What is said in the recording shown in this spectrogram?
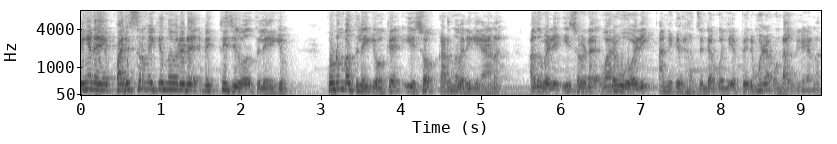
ഇങ്ങനെ പരിശ്രമിക്കുന്നവരുടെ വ്യക്തി ജീവിതത്തിലേക്കും കുടുംബത്തിലേക്കും ഒക്കെ ഈശോ കടന്നു വരികയാണ്. അതുവഴി ഈശോയുടെ വരവ് വഴി അനുഗ്രഹത്തിന്റെ വലിയ പെരുമഴ ഉണ്ടാകുകയാണ്.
